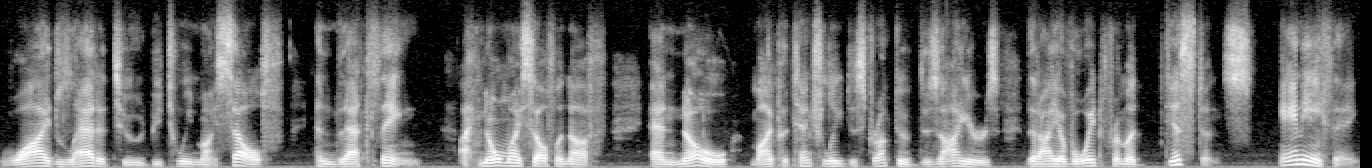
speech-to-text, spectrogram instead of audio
wide latitude between myself and that thing. I know myself enough and know my potentially destructive desires that I avoid from a distance anything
